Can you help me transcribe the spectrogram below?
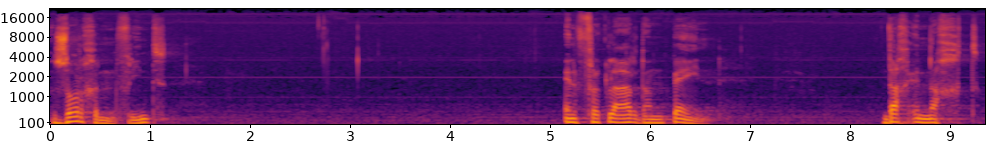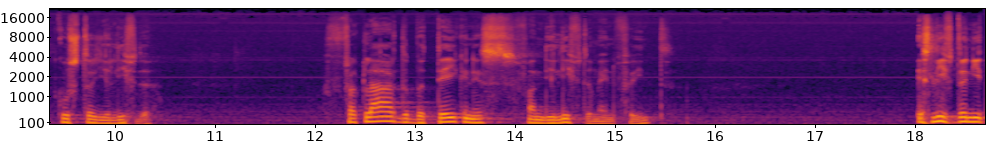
zorgen, vriend? En verklaar dan pijn. Dag en nacht koester je liefde. Verklaar de betekenis van die liefde, mijn vriend. Is liefde niet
